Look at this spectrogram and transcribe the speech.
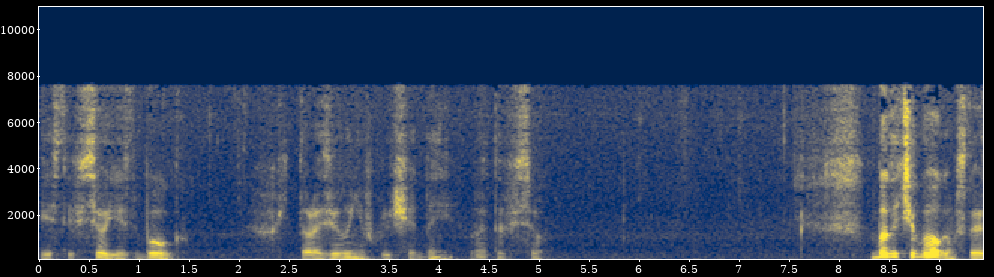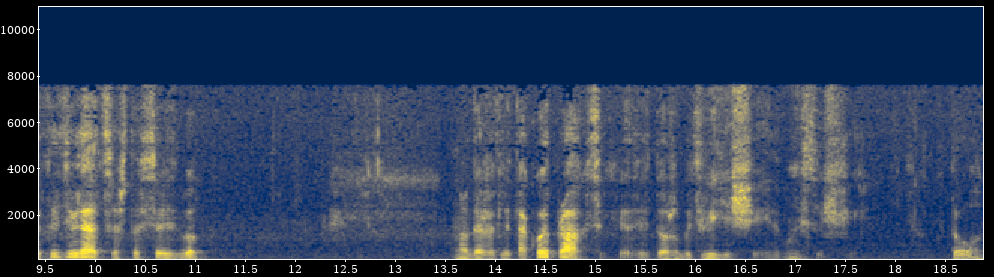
Если все есть Бог, то разве вы не включены в это все? Будучи Богом, стоит удивляться, что все есть Бог. Но даже для такой практики здесь должен быть видящий и мыслящий. Кто он?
